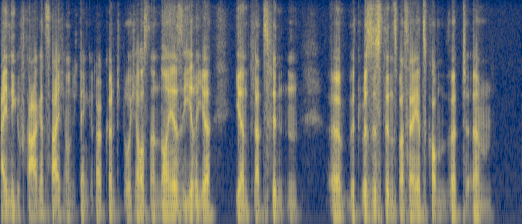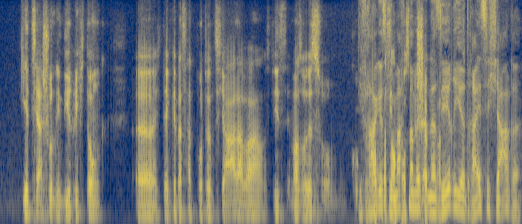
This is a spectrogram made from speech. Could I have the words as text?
einige Fragezeichen und ich denke, da könnte durchaus eine neue Serie ihren Platz finden. Äh, mit Resistance, was ja jetzt kommen wird, ähm, geht es ja schon in die Richtung. Äh, ich denke, das hat Potenzial, aber wie es immer so ist, so gucken, Die Frage ist, wie macht man mit einer Serie 30 Jahre?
